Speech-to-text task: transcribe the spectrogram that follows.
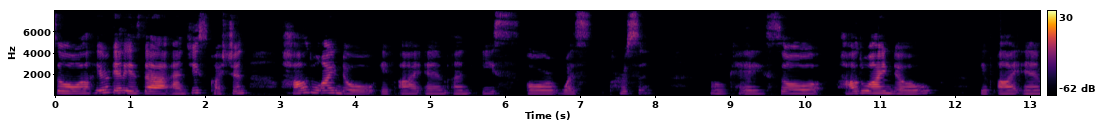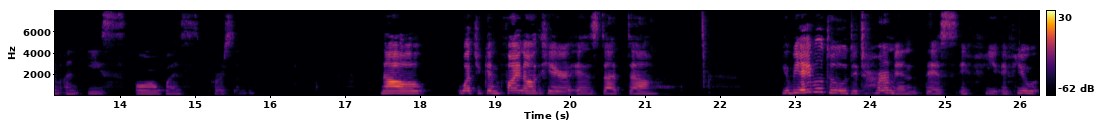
So here again is uh, Angie's question. How do I know if I am an east or west person? Okay, so how do I know if I am an east or west person? Now, what you can find out here is that uh, you'll be able to determine this if you if you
